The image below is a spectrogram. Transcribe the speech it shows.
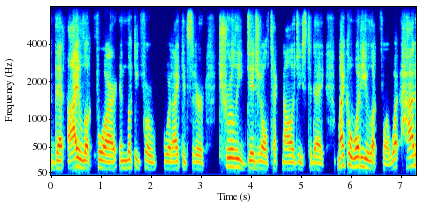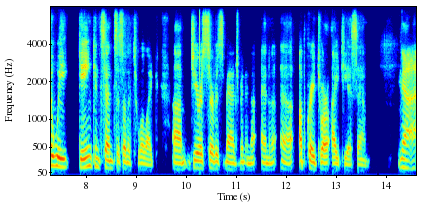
that I look for in looking for what I consider truly digital technologies today. Michael, what do you look for? What, how do we gain consensus on a tool like um, Jira Service Management and, and uh, upgrade to our ITSM? Yeah,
